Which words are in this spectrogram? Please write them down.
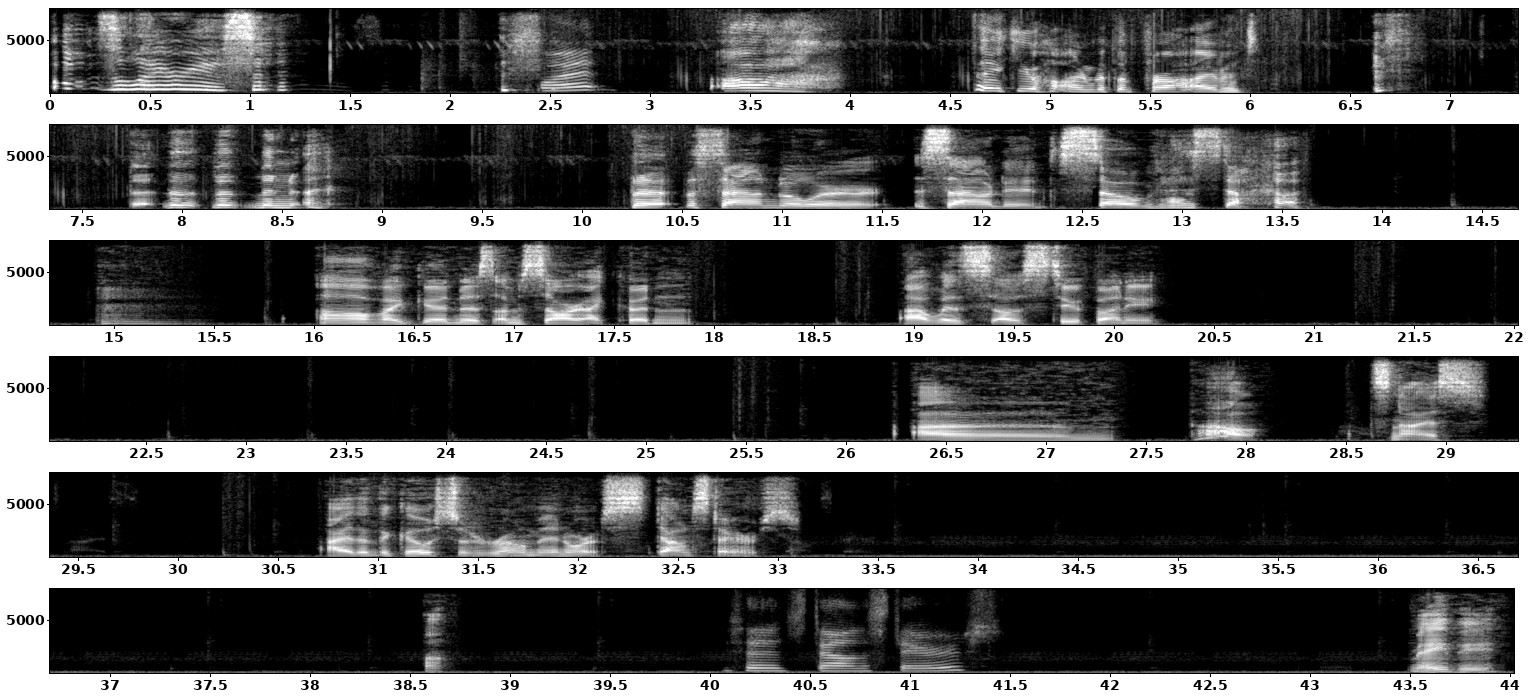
That was hilarious. What? Oh, thank you, Han, with the prime. The the the the, the, the sound alert sounded so messed up. Oh my goodness, I'm sorry I couldn't. I was I was too funny. Um. Oh, that's nice. Either the ghost is Roman or it's downstairs. It's downstairs? Maybe.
